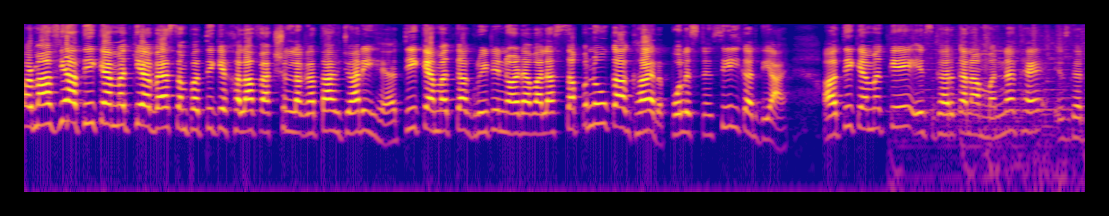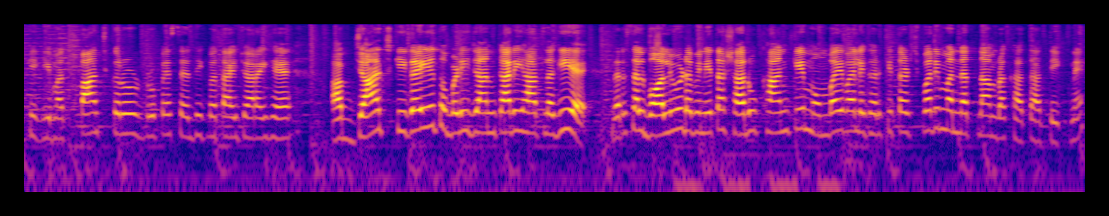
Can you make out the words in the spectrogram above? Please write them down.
और माफिया अतीक अहमद की अवैध संपत्ति के खिलाफ एक्शन लगातार जारी है। अतीक अहमद का ग्रेटर नोएडा वाला सपनों का घर पुलिस ने सील कर दिया है। अतीक अहमद के इस घर का नाम मन्नत है। इस घर की कीमत पाँच करोड़ रुपए से अधिक बताई जा रही है। अब जाँच की गई है तो बड़ी जानकारी हाथ लगी है। दरअसल बॉलीवुड अभिनेता शाहरुख खान के मुंबई वाले घर की तर्ज पर ही मन्नत नाम रखा था अतीक ने।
